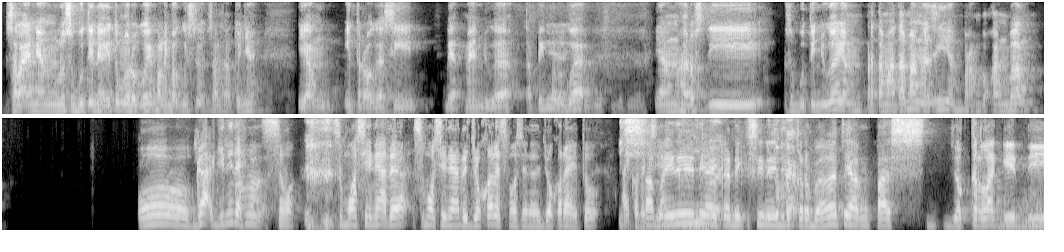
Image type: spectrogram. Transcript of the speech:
selain yang lu sebutin ya itu menurut gue yang paling bagus tuh salah satunya yang interogasi Batman juga. Tapi Iya, menurut gue iya, yang harus disebutin juga yang pertama-tama nggak sih yang perampokan bank? Oh, Enggak gini deh. Semua semua sini ada semua sini ada Joker ya, semua sini ada Jokernya itu iconic sama scene. ini ini Gila. iconic scene Itu kayak- Joker banget yang pas Joker lagi di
